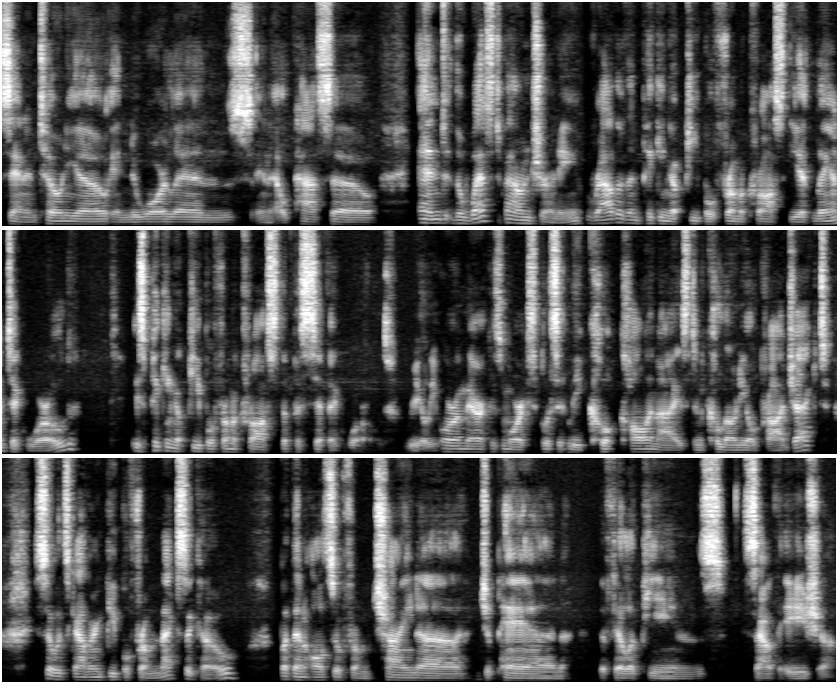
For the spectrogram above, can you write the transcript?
San Antonio, in New Orleans, in El Paso. And the westbound journey, rather than picking up people from across the Atlantic world, is picking up people from across the Pacific world, really, or America's more explicitly colonized and colonial project. So it's gathering people from Mexico, but then also from China, Japan, the Philippines, South Asia,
